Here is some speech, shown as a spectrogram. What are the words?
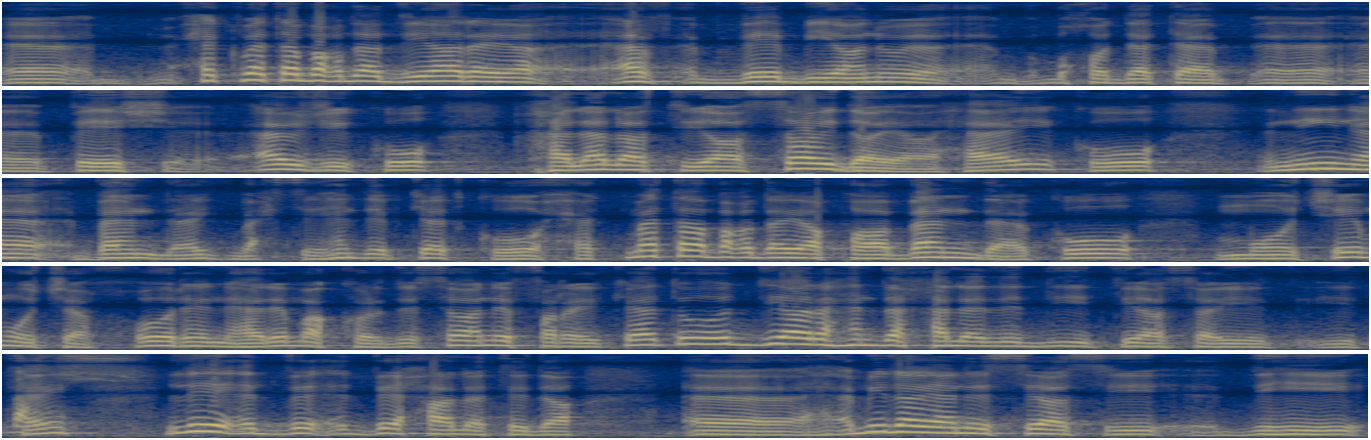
کردستانه حکمت بغداد دیاره اف وی بیانو بخودت پیش اوجی کو خلالات یا سایدا هی کو نین بندک بحثی هند بکت کو حکمت بغداد یا پابنده کو موچه موچه خورن هرما کردستان فریکت و دیار هند خلال دی تیاسایی تین لی ادوی حالت دا. همیلا یعنی سیاسی دی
